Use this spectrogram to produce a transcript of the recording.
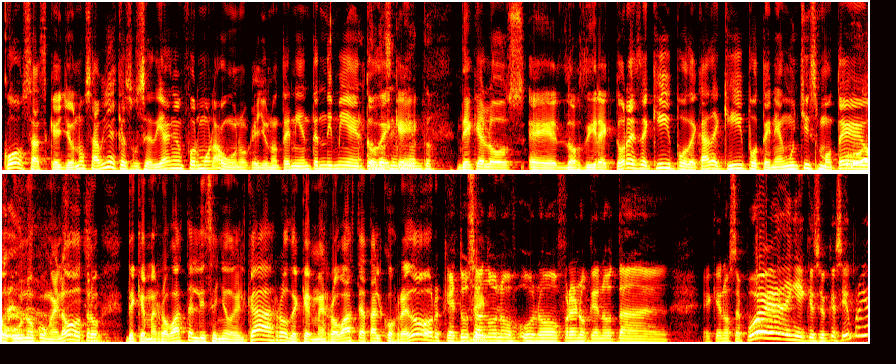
cosas que yo no sabía que sucedían en Fórmula 1, que yo no tenía entendimiento de que, de que los, eh, los directores de equipo, de cada equipo, tenían un chismoteo uno con el otro, de que me robaste el diseño del carro, de que me robaste a tal corredor. Que tú de- usando unos, unos frenos que no tan... eh, que no se pueden y que, que siempre hay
